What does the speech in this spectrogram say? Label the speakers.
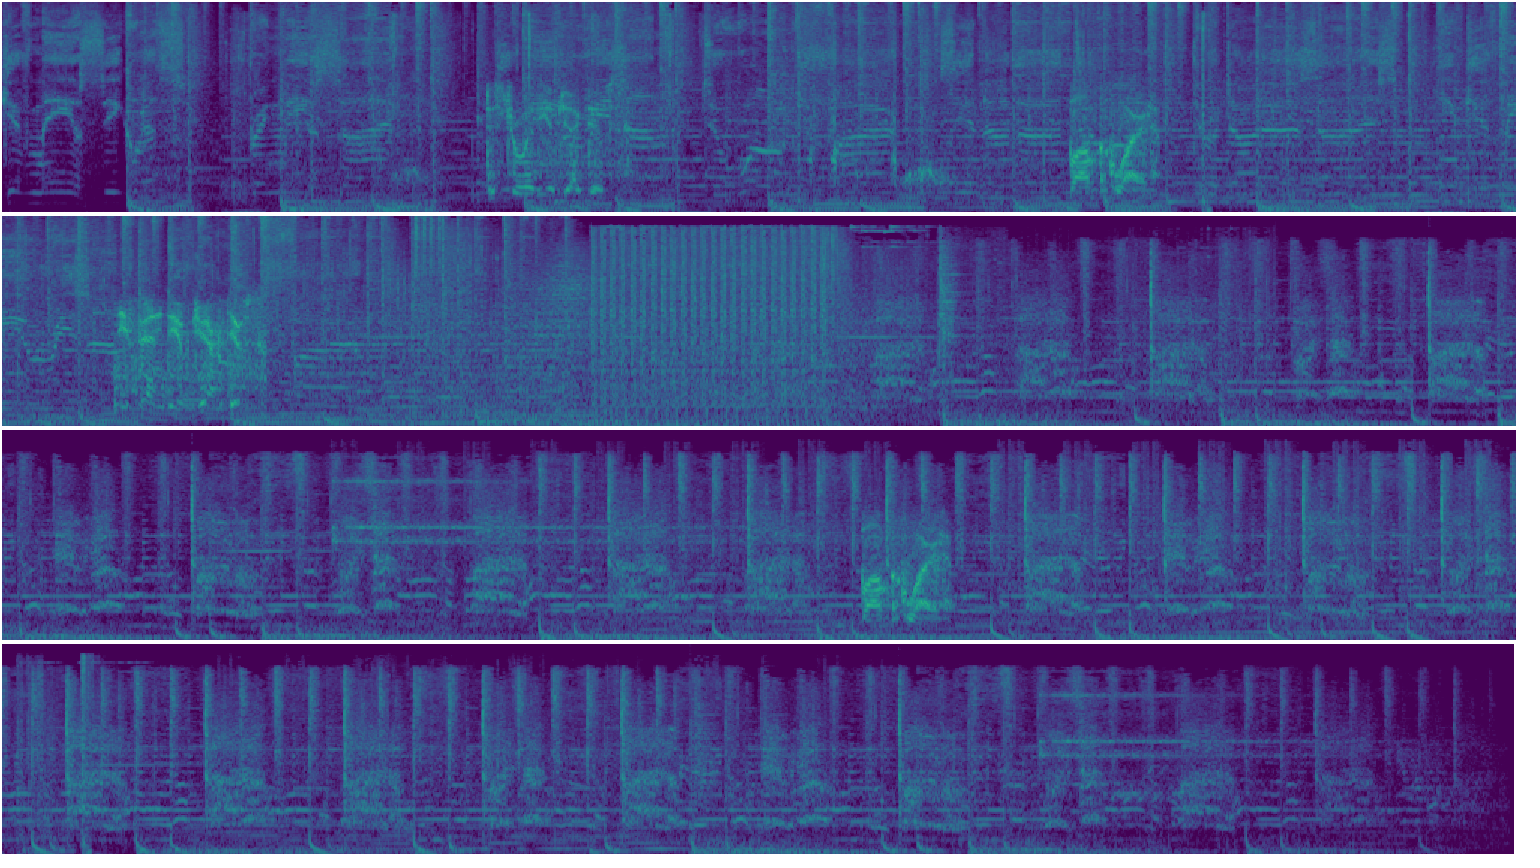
Speaker 1: Give me your secrets. Bring me a sign.
Speaker 2: Destroy the objectives. Bomb acquired.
